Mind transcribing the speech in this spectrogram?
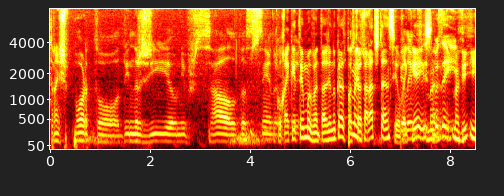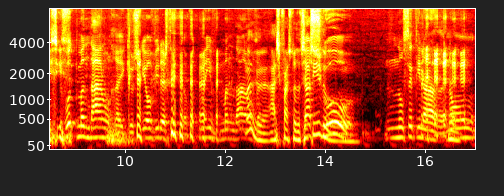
transporte ou de energia universal da cena. O Reiki tem uma vantagem no caso, podes Mas- tratar à distância. O Reiki é isso. Pois é isso. Mas Vou-te mandar um reiki. Eu cheguei a ouvir esta questão. Vou-te mandar um Mas reiki. eh, acho que faz todo o Já sentido. chegou. Não senti nada. Não...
